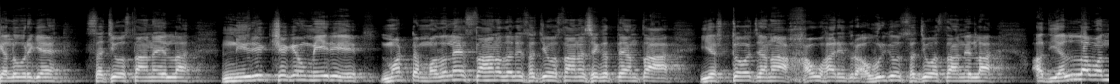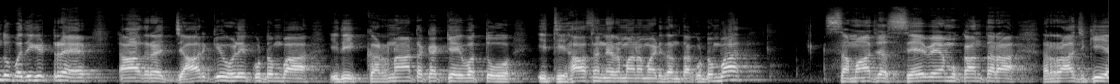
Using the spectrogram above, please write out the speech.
ಕೆಲವರಿಗೆ ಸಚಿವ ಸ್ಥಾನ ಇಲ್ಲ. ನಿರೀಕ್ಷೆಗೆ ಮೀರಿ ಮೊಟ್ಟ ಮೊದಲನೇ ಸ್ಥಾನದಲ್ಲಿ ಸಚಿವ ಸ್ಥಾನ ಸಿಗುತ್ತೆ ಅಂತ ಎಷ್ಟೋ ಜನ ಹೌಹಾರಿದ್ರು ಅವ್ರಿಗೂ ಸಚಿವ ಸ್ಥಾನ ಇಲ್ಲ. ಅದೆಲ್ಲ ಒಂದು ಬದಿಗಿಟ್ಟರೆ ಆದರೆ ಜಾರಕಿಹೊಳಿ ಕುಟುಂಬ, ಇದೀ ಕರ್ನಾಟಕಕ್ಕೆ ಇವತ್ತು ಇತಿಹಾಸ ನಿರ್ಮಾಣ ಮಾಡಿದಂಥ ಕುಟುಂಬ. ಸಮಾಜ ಸೇವೆಯ ಮುಖಾಂತರ ರಾಜಕೀಯ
